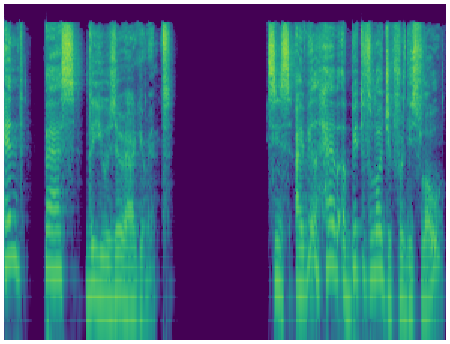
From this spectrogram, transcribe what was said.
and pass the user argument. Since I will have a bit of logic for this flow,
